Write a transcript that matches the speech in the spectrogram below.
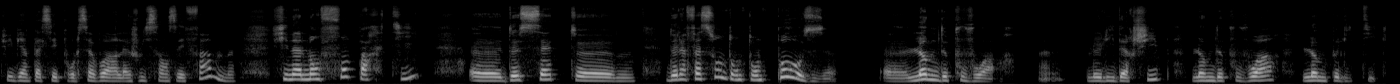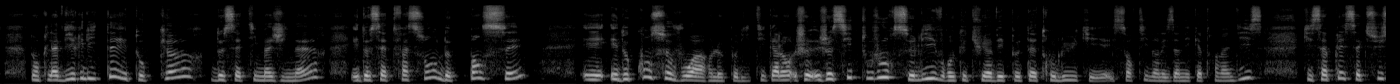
tu es bien placé pour le savoir, la jouissance des femmes, finalement font partie euh, euh, de la façon dont on pose l'homme de pouvoir. Le leadership, l'homme de pouvoir, l'homme politique. Donc la virilité est au cœur de cet imaginaire et de cette façon de penser et, de concevoir le politique. Alors je, cite toujours ce livre que tu avais peut-être lu, qui est sorti dans les années 90, qui s'appelait Sexus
